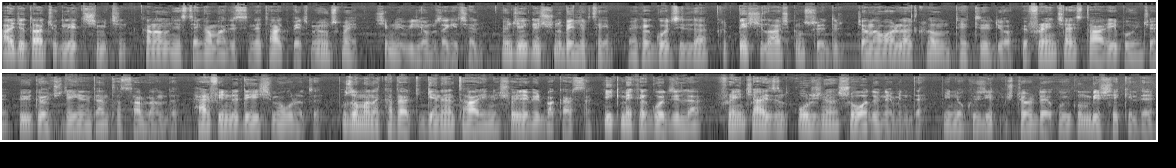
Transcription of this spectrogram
Ayrıca daha çok iletişim için kanalın Instagram adresini de takip etmeyi unutmayın. Şimdi videomuza geçelim. Öncelikle şunu belirteyim. Mechagodzilla 45 yılı aşkın süredir canavarlar kralını tehdit ediyor ve franchise tarihi boyunca büyük ölçüde yeniden tasarlandı. Her filmde değişime uğradı. Bu zamana kadarki genel tarihine şöyle bir bakarsak. İlk Mechagodzilla franchise'ın orijinal Showa döneminde 1974'de uygun bir şekilde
